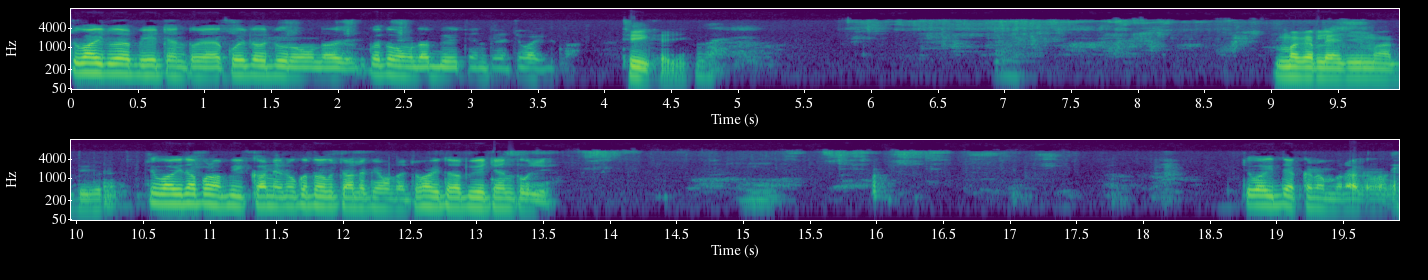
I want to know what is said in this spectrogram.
ਚਵਾਈ ਤੋਂ ਬੇਚੈਨ ਤੋਂ ਆ ਕੋਈ ਤਾਂ ਦੂਰੋਂ ਆਉਂਦਾ ਕਦੋਂ ਆਉਂਦਾ ਬੇਚੈਨ ਤੋਂ ਚਵਾਈ ਦਾ ਠੀਕ ਹੈ ਜੀ। ਮਗਰ ਲੈ ਜੀ ਮਾਰਦੀ ਵੀਰ ਚਵਾਈ ਦਾ ਭਲਾ ਬੀਕਾਨੇ ਨੂੰ ਕਦੋਂ ਚੱਲ ਕੇ ਆਉਂਦਾ ਚਵਾਈ ਦਾ ਬੇਚੈਨ ਤੋਂ ਜੇ। ਚਵਾਈ ਦਾ ਇੱਕ ਨੰਬਰ ਆ ਗਾਂ ਦੇ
